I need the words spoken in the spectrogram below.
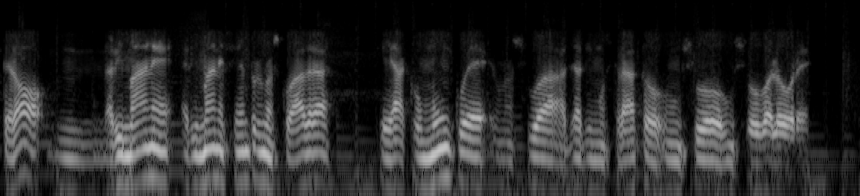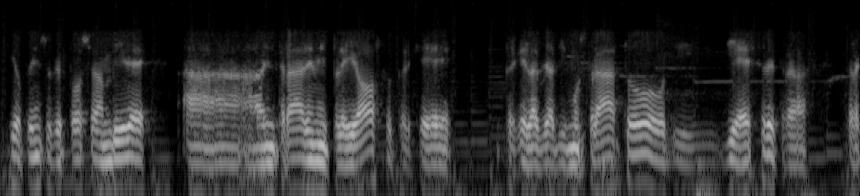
però mh, rimane, rimane sempre una squadra e ha comunque sua, ha già dimostrato un suo, un suo, valore. Io penso che possa ambire a, entrare nei playoff perché, perché, l'ha già dimostrato di, di essere tra, tra,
